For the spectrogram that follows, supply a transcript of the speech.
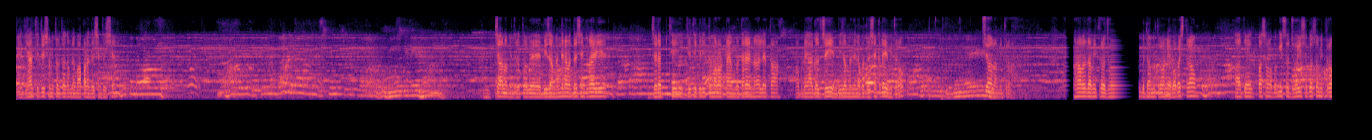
અને ધ્યાનથી જોઈશો મિત્રો તો તમને બાપાના દર્શન થશે. ચાલો મિત્રો, તો હવે બીજા મંદિરમાં દર્શન કરાવીએ. ઝડપથી, જેથી કરી તમારો ટાઈમ વધારે ન લેતા આપણે આગળ જઈએ, બીજા મંદિરના પર દર્શન કરાવીએ મિત્રો. ચાલો મિત્રો. ઘણા બધા મિત્રો જો, બધા મિત્રોને બાબસ્ત્રામ આ તો પાછળનો બગીચો જોઈ શકો છો મિત્રો.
